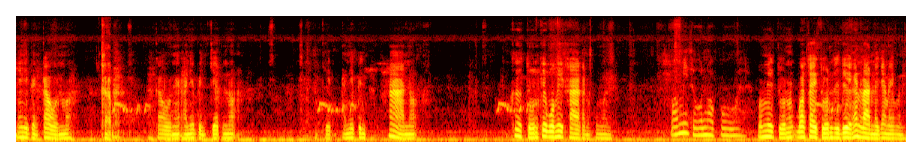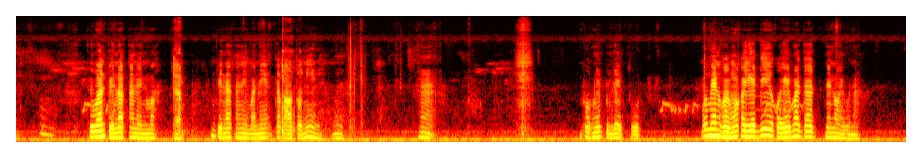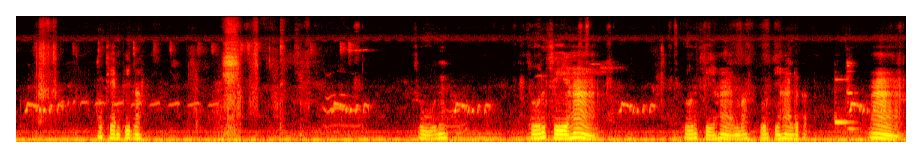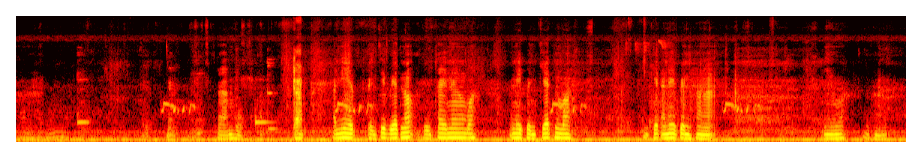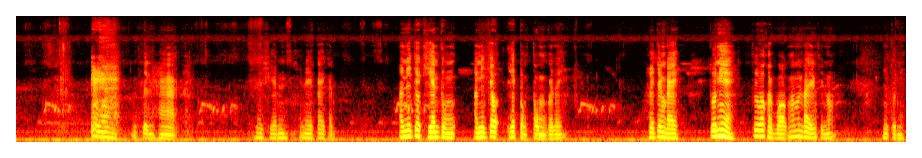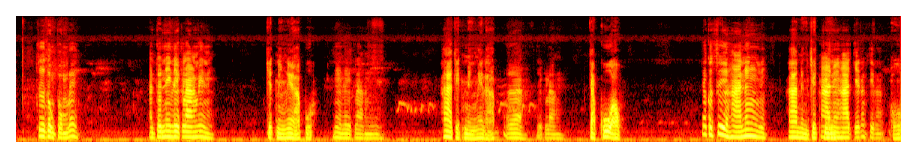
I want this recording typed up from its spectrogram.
นี่นี่เป็นเก้าเห็นบ่ครับ เก้าเนี่ยอันนี้เป็นเจ็ดเนาะเจ็ดอันนี้เป็นห้าเนาะคือศูนย์คือบ่มีค่ากันของมันว่ามีศูนย์หกปูอะบ่มีศูนย์บ่ใส่ศูนย์สิเดียงั้นลานได้จังไดมันอืมคือว่ามันเป็นลักษณะนี้บ่ครับ มันเป็นลักษณะนี้บัดนี้เจ้าก็เอาตัวนี้นี่นี่ห้าพวกนี้เป็นเลขสูตรบ่แม่นข่อยหัวกระเฮ็ดดีข่อยเฮ็ดมาแต่น้อยๆพุ่นน่ะมัน เขียนผิดแล้วศูนย์ศูนย์สี่ห้าศูนย์สี่ห้าเห็นบ่ศูนย์สี่ห้าแล้วก็ห้าสามหกครับ อันนี้เป็นสิบเอ็ดเนาะเป็นใช่หนึ่งบ่อันนี้เป็นเจ็ดบ่เจ็ดอันนี้เป็นห้านี่บ่ห้า นี่เป็นห้านี่เขียนนี่ใกล้กัน อันนี้เจ้าเขียนตรง อันนี้เจ้าเฮ็ดตรงตรงๆกันเลยเฮ็ดจังใดตัวนี้คือว่าข่อยบอกว่ามันได้จังสิเนาะนี่ตัวนี้ซื้อตรงตรงๆเลย อันตัวนี้เลขล่างนี่นี่เจ็ดหนึ่งเนี่ยครับปู่นี่เลขล่างนี่ห้าเจ็ดหนึ่งเนี่ยนะครับ เออเลขล่างจับคู่เอา แล้วก็ซื้อหาหนึ่งนี่ห้าหนึ่งเจ็ดหหานึ่งหนึ่งหาเจ็ดตั้งสิละโอ้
